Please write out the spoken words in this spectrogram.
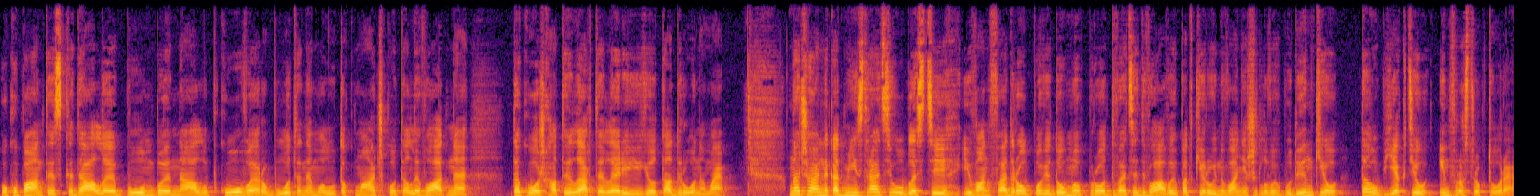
Окупанти скидали бомби на Лубкове, Роботине, Малуток-Мачку та Левадне. Також гатили артилерією та дронами. Начальник адміністрації області Іван Федоров повідомив про 22 випадки руйнування житлових будинків та об'єктів інфраструктури.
